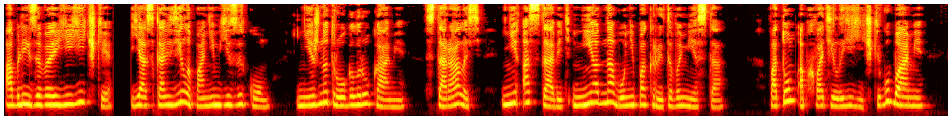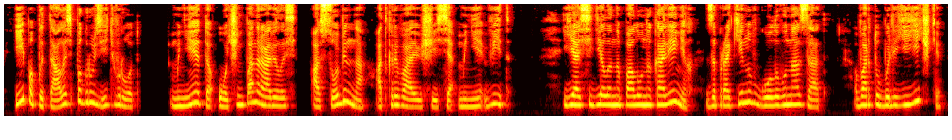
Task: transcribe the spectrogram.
Облизывая яички, я скользила по ним языком, нежно трогала руками, старалась не оставить ни одного непокрытого места. Потом обхватила яички губами и попыталась погрузить в рот. Мне это очень понравилось, особенно открывающийся мне вид. Я сидела на полу на коленях, запрокинув голову назад. Во рту были яички,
